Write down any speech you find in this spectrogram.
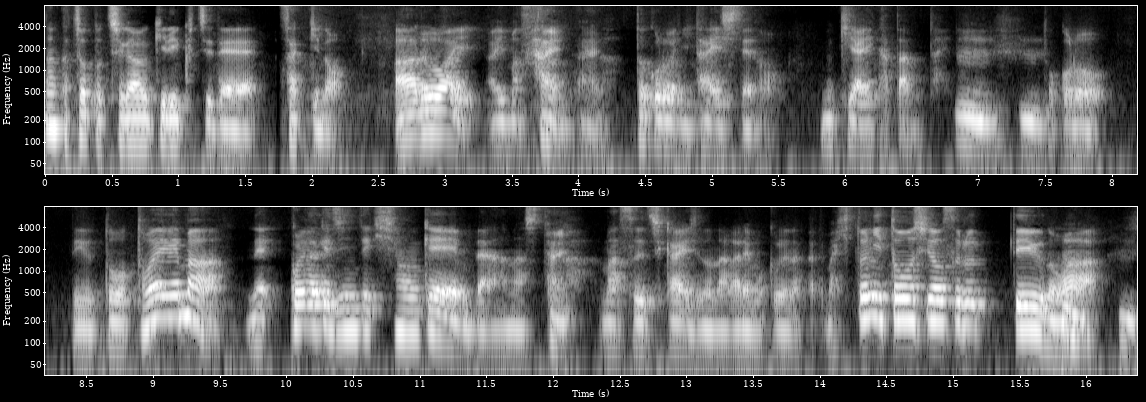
なんかちょっと違う切り口で、さっきの ROI 合いますか？はいみたいなところに対しての向き合い方みたいうん。うんなところで言うと、とはいえまあね、これだけ人的資本経営みたいな話とか、はい。まあ数値開示の流れも来る中で、まあ人に投資をするっていうのは、うん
